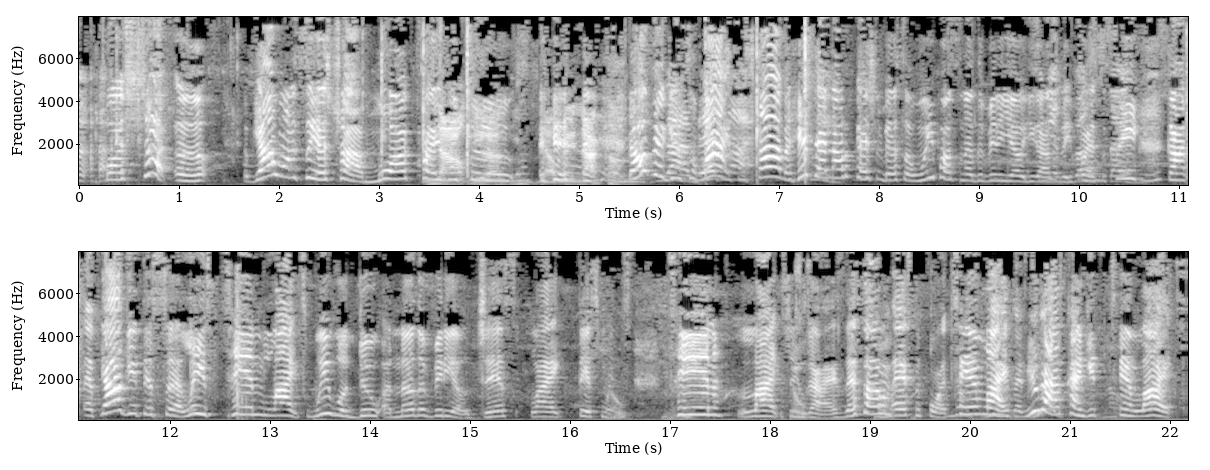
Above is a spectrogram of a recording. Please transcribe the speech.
boy, shut up. If y'all want to see us try more crazy No, food, yeah, y'all not don't forget to like, subscribe, and hit that notification bell so when we post another video, you guys will be first to see. Guys, if y'all get this to at least 10 likes, we will do another video just like this one. 10 likes, you guys. That's all I'm asking for. 10 likes. If you guys can't get to 10 likes,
